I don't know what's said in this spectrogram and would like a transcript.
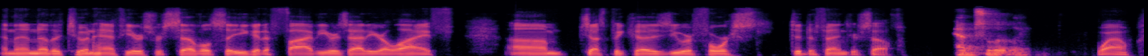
and then another two and a half years for civil. So you get a five years out of your life um, just because you were forced to defend yourself. Absolutely. Wow. I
